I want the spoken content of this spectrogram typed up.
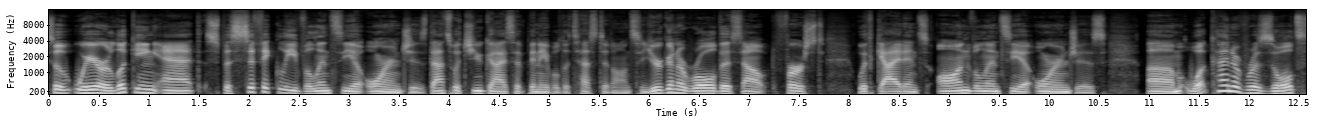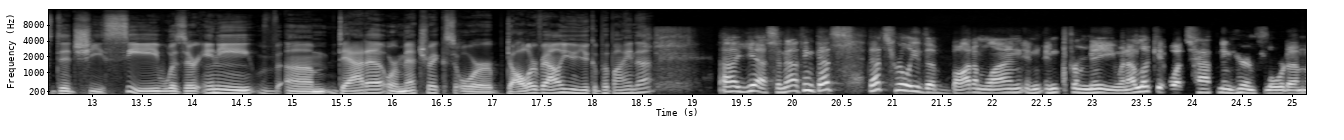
So we are looking at specifically Valencia oranges. That's what you guys have been able to test it on. So you're going to roll this out first with guidance on Valencia oranges. Um, what kind of results did she see? Was there any um, data or metrics or dollar value you could put behind that? Uh, yes, and I think that's that's really the bottom line in, in, for me when I look at what's happening here in Florida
